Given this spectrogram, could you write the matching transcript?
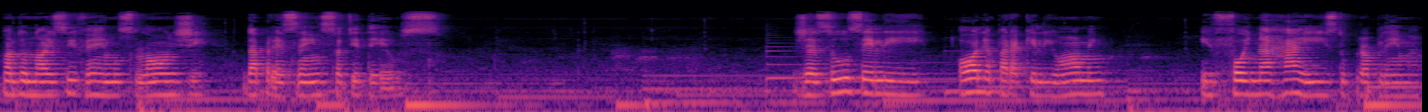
quando nós vivemos longe da presença de Deus. Jesus ele olha para aquele homem e foi na raiz do problema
